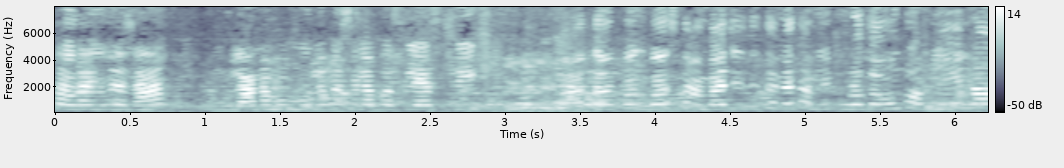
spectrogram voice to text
सांगायचं ना मुलांना मग मुलं कशाला बसली असती आता आपण बस थांबायची तिथे नाही थांबली पुढे जाऊन थांबली. ना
